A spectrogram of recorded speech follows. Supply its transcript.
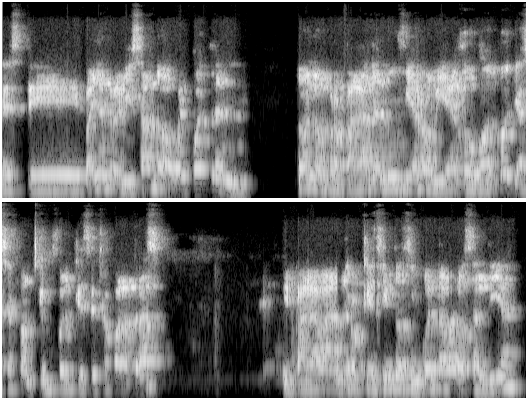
este, vayan revisando o encuentren toda la propaganda en un fierro viejo o algo, ya sepan quién fue el que se echó para atrás y pagaban creo que 150 baros al día,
